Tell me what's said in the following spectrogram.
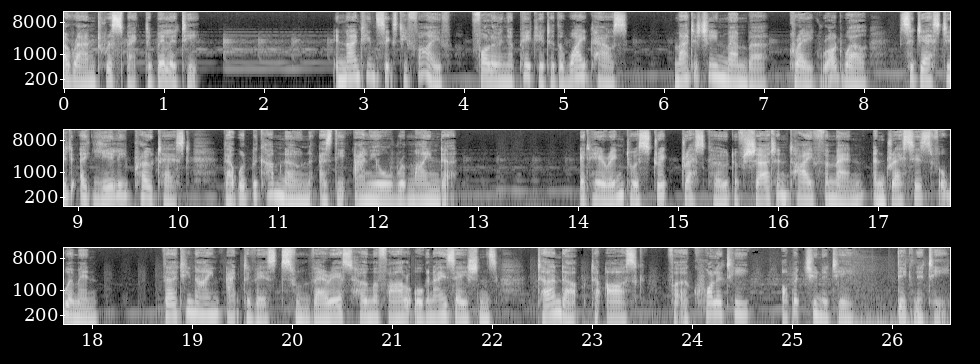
around respectability. In 1965, following a picket at the White House, Mattachine member Craig Rodwell suggested a yearly protest that would become known as the Annual Reminder. Adhering to a strict dress code of shirt and tie for men and dresses for women, 39 activists from various homophile organizations turned up to ask for equality, opportunity, dignity.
